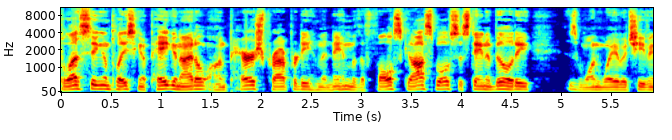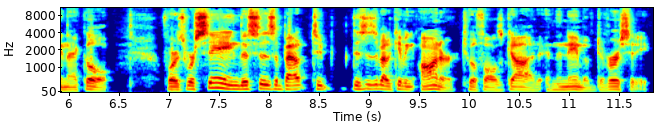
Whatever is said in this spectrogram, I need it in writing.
Blessing and placing a pagan idol on parish property in the name of the false gospel of sustainability is one way of achieving that goal. For as we're seeing, this is about to this is about giving honor to a false god in the name of diversity.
